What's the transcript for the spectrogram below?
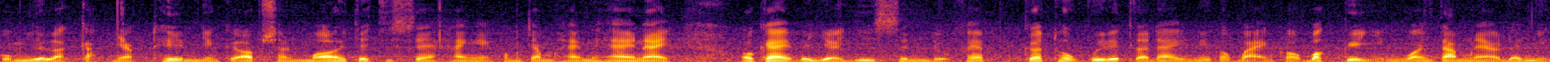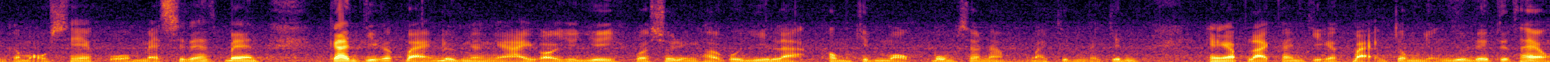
cũng như là cập nhật thêm những cái option mới cho chiếc xe 2022 này. Ok, bây giờ Di xin được phép kết thúc video tại đây. Nếu các bạn có bất kỳ những quan tâm nào đến những cái mẫu xe của Mercedes-Benz, các anh chị các bạn đừng ngần ngại gọi cho Di qua số điện thoại của Di là 091 465 3979. Hẹn gặp lại các anh chị các bạn trong những video tiếp theo.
